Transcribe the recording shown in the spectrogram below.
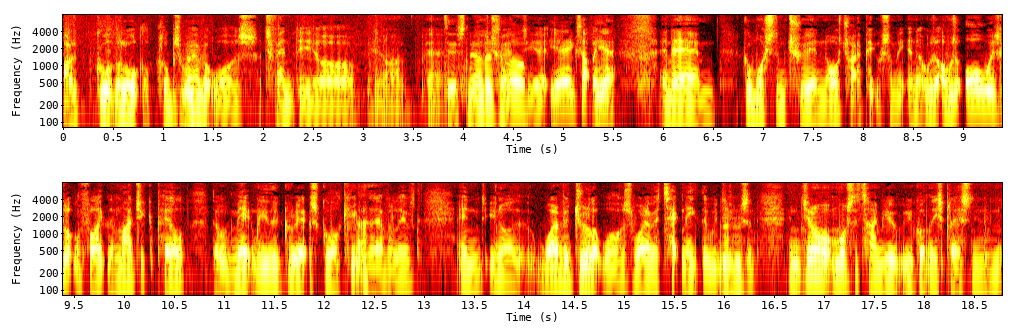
I'd go to the local clubs, wherever it was, Twente or you know, uh, Snelders, Utrecht, hello. Yeah, yeah, exactly, yeah. And um, go and watch them train. Always try to pick up something. And I was I was always looking for like the magic pill that would make me the greatest goalkeeper that ever lived. And you know, whatever drill it was, whatever technique they were Mm-hmm. use, and, do you know what? Most of the time, you you go to these places and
